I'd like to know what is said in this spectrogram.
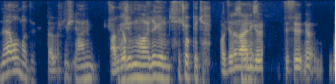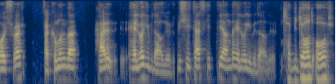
ne olmadı. Tabii. Yani Abi hocanın yok. hali görüntüsü çok kötü. Hocanın Sırası. hali görüntüsünü boş ver. Takımın da her helva gibi dağılıyoruz. Bir şey ters gittiği anda helva gibi dağılıyor. Tabii de o, o var.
